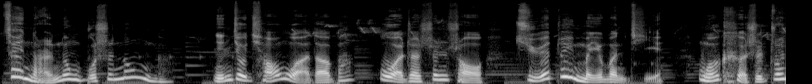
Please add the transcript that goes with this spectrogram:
在哪儿弄不是弄啊？您就瞧我的吧，我这身手绝对没问题，我可是专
